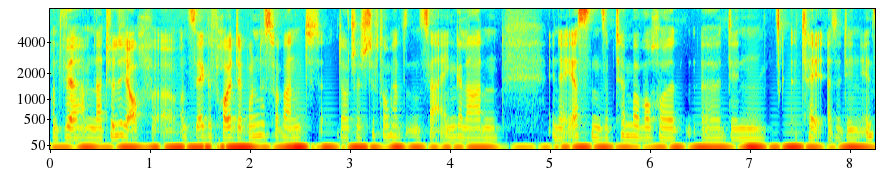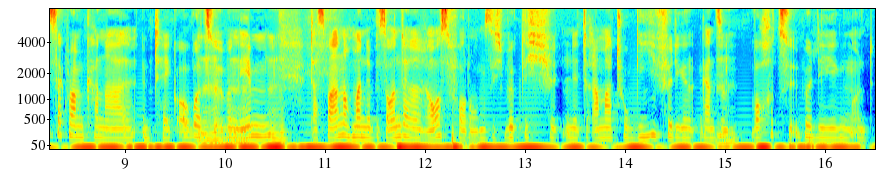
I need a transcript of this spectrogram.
Und wir haben natürlich auch äh, uns sehr gefreut, der Bundesverband Deutsche Stiftung hat uns ja eingeladen, in der ersten Septemberwoche äh, den, also den Instagram-Kanal im Takeover mhm, zu übernehmen. Mhm, mhm. Das war nochmal eine besondere Herausforderung, sich wirklich für eine Dramaturgie für die ganze mhm. Woche zu überlegen und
